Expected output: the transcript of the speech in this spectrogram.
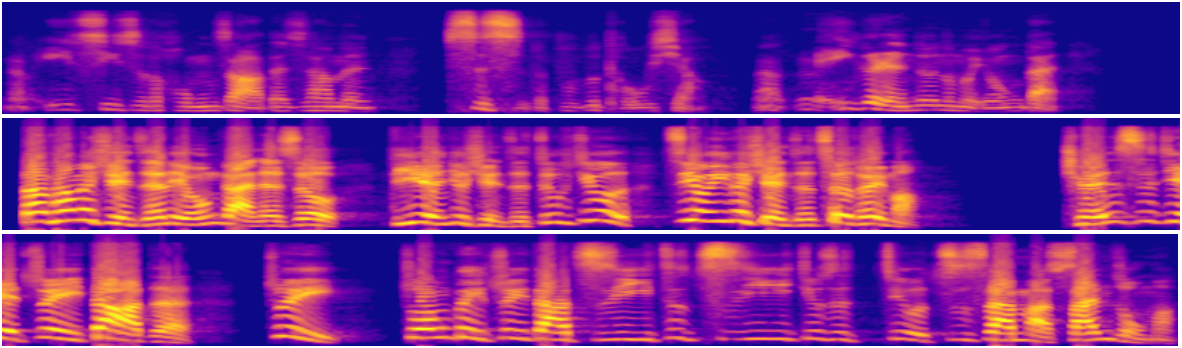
那一次一次的轰炸，但是他们誓死的不不投降，那每一个人都那么勇敢。当他们选择了勇敢的时候，敌人就选择就就只有一个选择撤退嘛。全世界最大的、最装备最大之一，这之一就是只有之三嘛，三种嘛。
